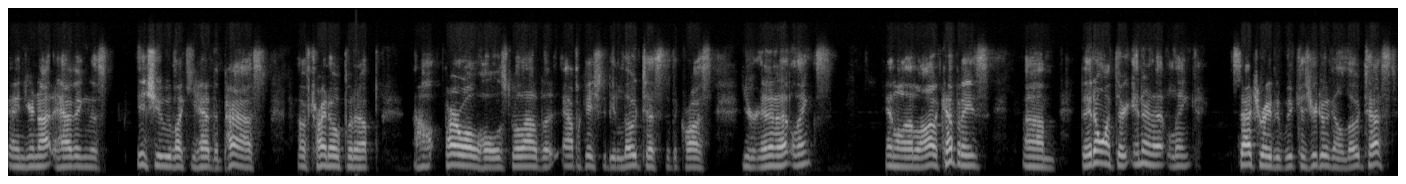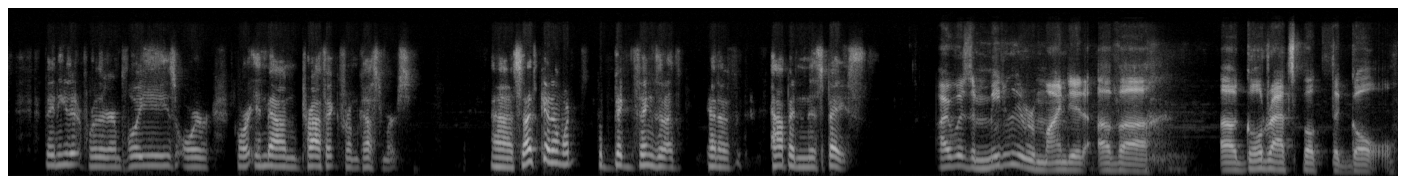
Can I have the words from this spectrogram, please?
And you're not having this issue like you had in the past of trying to open up firewall holes to allow the application to be load tested across your internet links. And a lot, of companies, um, they don't want their internet link saturated because you're doing a load test. They need it for their employees or for inbound traffic from customers. Uh, so that's kind of what the big things that have kind of happened in this space. I was immediately reminded of a, a Goldratt's book, The Goal,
